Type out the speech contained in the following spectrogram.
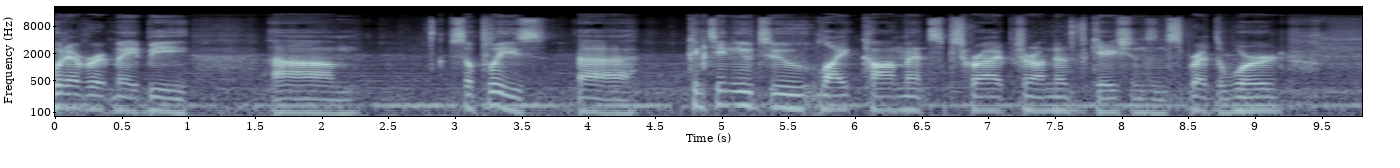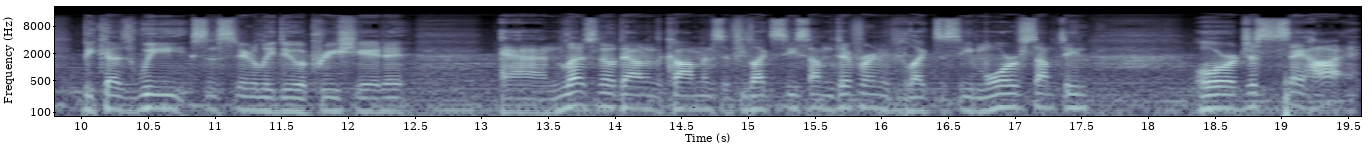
whatever it may be. Um, so please uh, continue to like, comment, subscribe, turn on notifications, and spread the word because we sincerely do appreciate it. And let us know down in the comments if you'd like to see something different, if you'd like to see more of something, or just say hi.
